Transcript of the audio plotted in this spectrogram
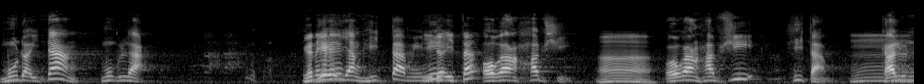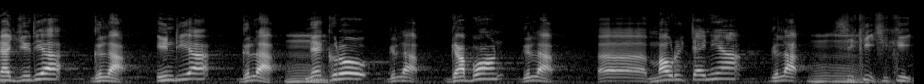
Muda hitang, muglak. Gana, Dia gana. yang hitam ini, Tidak hitam? orang Habsyi. Ah. Orang Habsyi, hitam. Hmm. Kalau Nigeria gelap, India gelap, Hmm. Negro gelap, Gabon gelap, uh, Mauritania gelap, Hmm. sikit-sikit.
